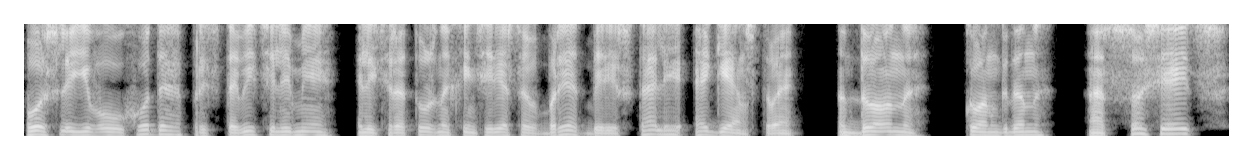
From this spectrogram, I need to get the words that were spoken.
После его ухода представителями литературных интересов Брэдбери стали агентства Don Congdon Associates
